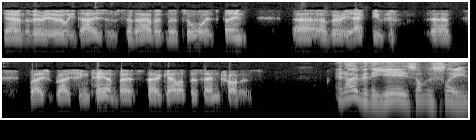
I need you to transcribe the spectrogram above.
you know in the very early days of St and it's always been uh, a very active uh, race, racing town, both uh, gallopers and trotters. And over the years, obviously,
